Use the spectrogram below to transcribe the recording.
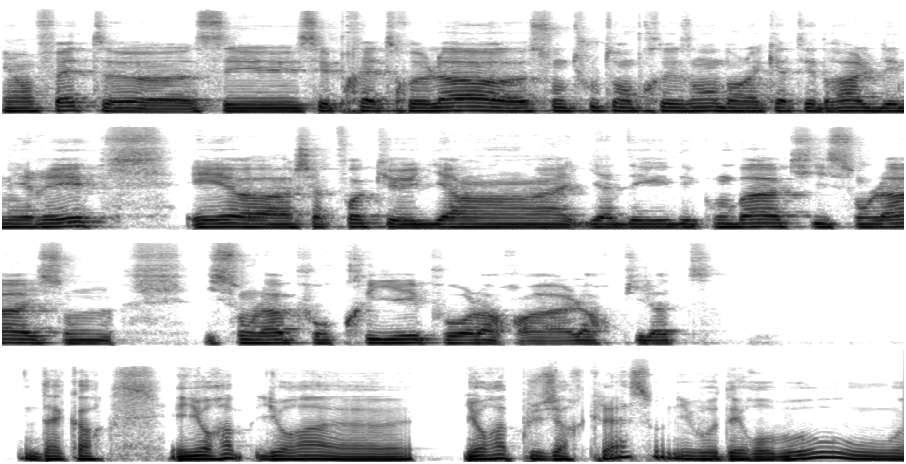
Et en fait, euh, ces, prêtres-là euh, sont tout le temps présents dans la cathédrale d'Éméré. Et euh, à chaque fois qu'il y a, des, combats qui sont là, ils sont, là pour prier pour leur, leur pilote. D'accord. Et il y aura plusieurs classes au niveau des robots ou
